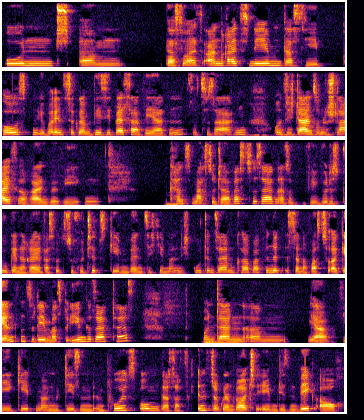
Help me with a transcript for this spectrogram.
und ähm, das so als Anreiz nehmen, dass sie posten über Instagram, wie sie besser werden, sozusagen, mhm. und sich da in so eine Schleife reinbewegen. Kannst, magst du da was zu sagen? Also wie würdest du generell, was würdest du für Tipps geben, wenn sich jemand nicht gut in seinem Körper findet? Ist da noch was zu ergänzen zu dem, was du eben gesagt hast? Und mhm. dann, ähm, ja, wie geht man mit diesem Impuls um, dass auf Instagram Leute eben diesen Weg auch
